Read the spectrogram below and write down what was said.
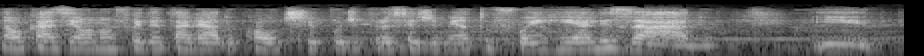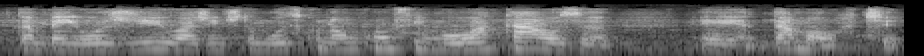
Na ocasião não foi detalhado qual tipo de procedimento foi realizado. E também hoje o agente do músico não confirmou a causa é, da morte.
